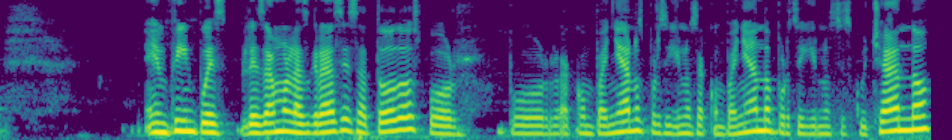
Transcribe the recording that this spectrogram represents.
En fin, pues les damos las gracias a todos por, por acompañarnos, por seguirnos acompañando, por seguirnos escuchando.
